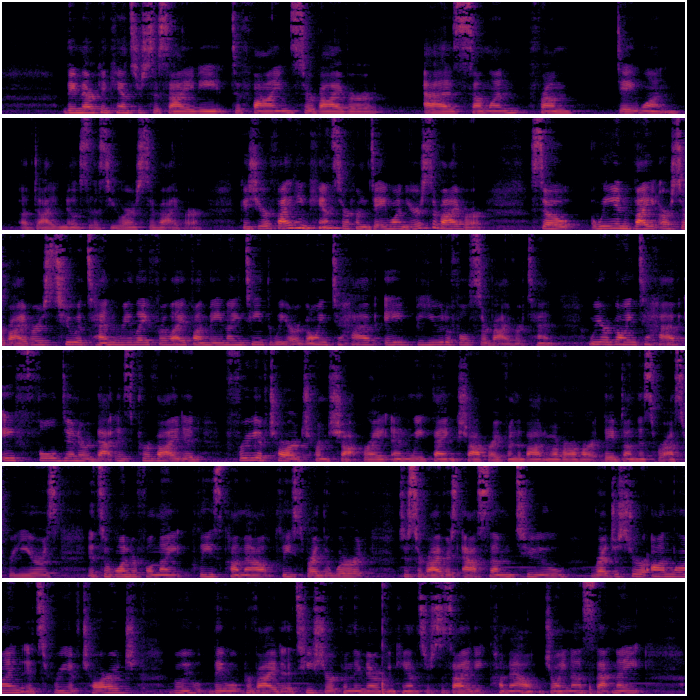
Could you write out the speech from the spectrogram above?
the American Cancer Society defines survivor as someone from day one of diagnosis, you are a survivor because you're fighting cancer from day one. You're a survivor. So we invite our survivors to attend Relay for Life on May 19th. We are going to have a beautiful survivor tent. We are going to have a full dinner that is provided free of charge from ShopRite, and we thank ShopRite from the bottom of our heart. They've done this for us for years. It's a wonderful night. Please come out. Please spread the word to survivors. Ask them to register online. It's free of charge. We, they will provide a T-shirt from the American Cancer Society. Come out, join us that night.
